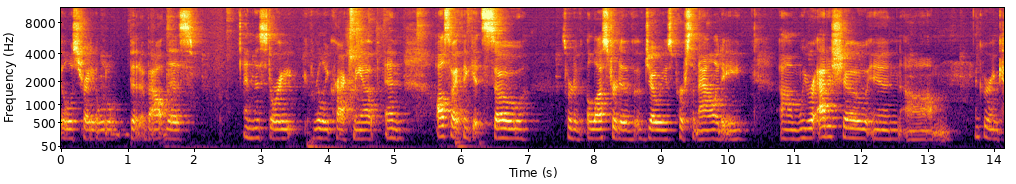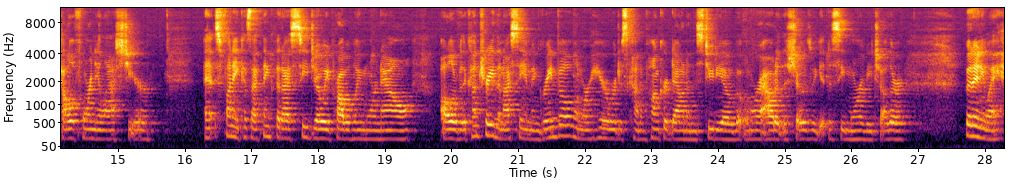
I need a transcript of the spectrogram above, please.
illustrate a little bit about this. And this story really cracked me up. And also, I think it's so sort of illustrative of Joey's personality. Um, we were at a show in, um, I think we were in California last year, and it's funny because I think that I see Joey probably more now all over the country than I see him in Greenville. When we're here, we're just kind of hunkered down in the studio, but when we're out at the shows, we get to see more of each other. But anyway,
